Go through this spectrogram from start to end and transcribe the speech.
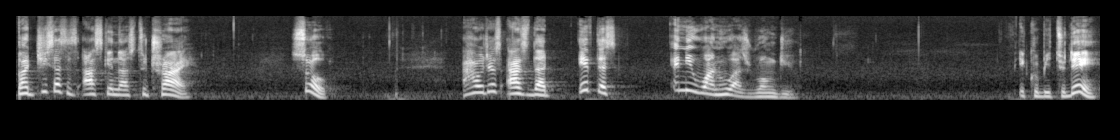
But Jesus is asking us to try. So, I would just ask that if there's anyone who has wronged you, it could be today.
